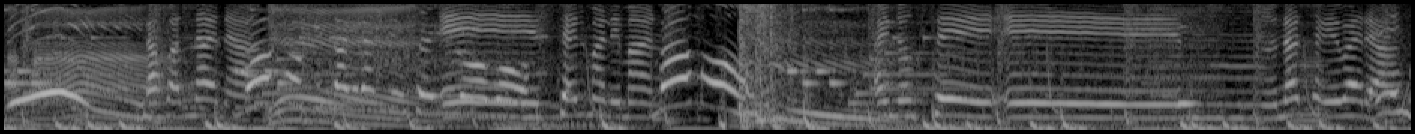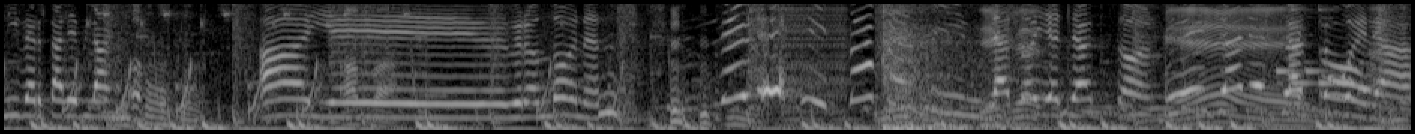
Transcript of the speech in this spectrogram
Sí. Las bandanas. Vamos, que está grande ese globo. Eh, Selma Alemán. Vamos. Ay, no sé. Eh, Nacha Guevara. Es Libertad Leblanc. Ay, eh, Grondona, no sé. Nene, Copperfield. Sí, la claro. Toya Jackson. Eh, Janet Bien. Jackson. Fuera.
